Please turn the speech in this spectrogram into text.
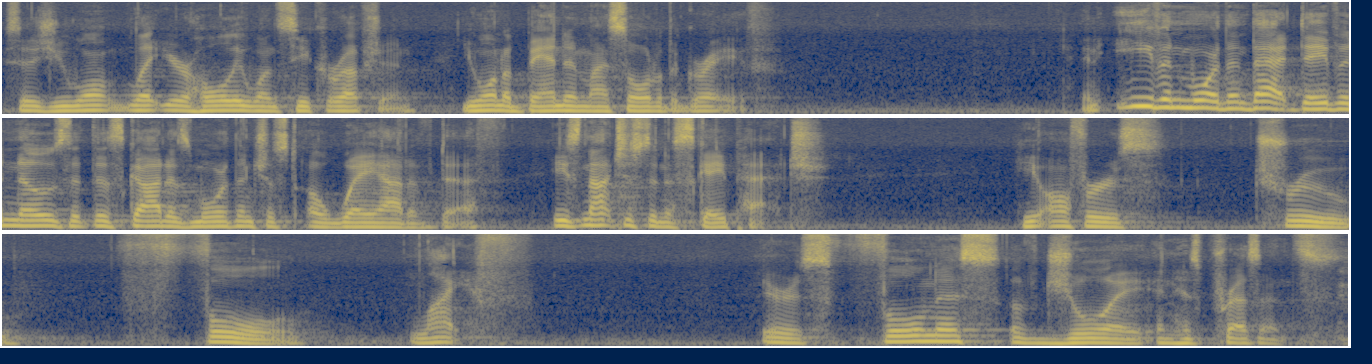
He says, You won't let your Holy One see corruption. You won't abandon my soul to the grave. And even more than that, David knows that this God is more than just a way out of death. He's not just an escape hatch, He offers true, full life. There is fullness of joy in His presence.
